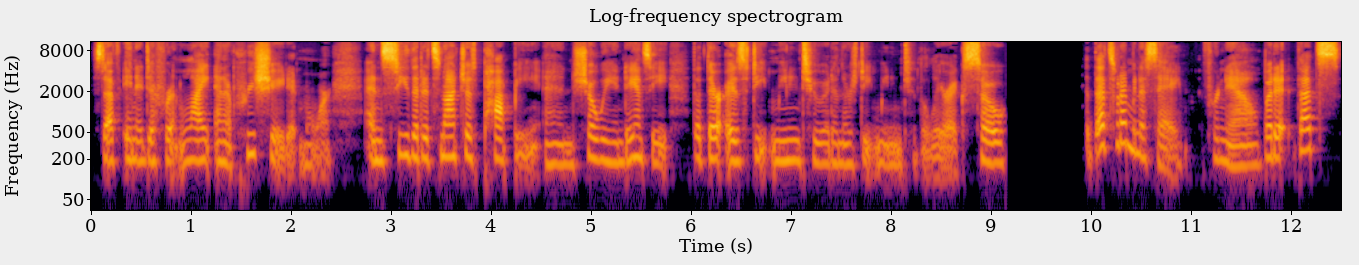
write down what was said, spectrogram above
stuff in a different light and appreciate it more and see that it's not just poppy and showy and dancy, that there is deep meaning to it and there's deep meaning to the lyrics. So that's what I'm going to say for now. But it, that's,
